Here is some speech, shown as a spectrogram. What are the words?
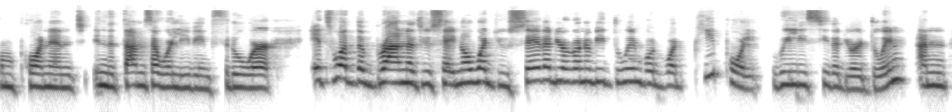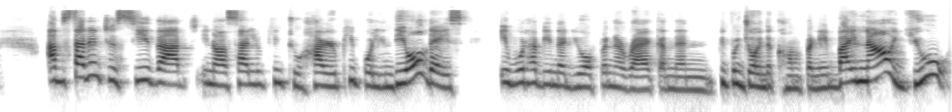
component in the times that we're living through, where it's what the brand, as you say, not what you say that you're going to be doing, but what people really see that you're doing. And I'm starting to see that, you know, as I'm looking to hire people in the old days, it would have been that you open a rec and then people join the company. By now, you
